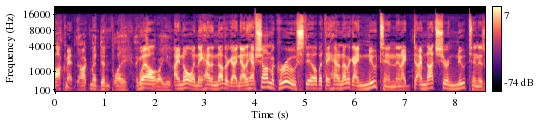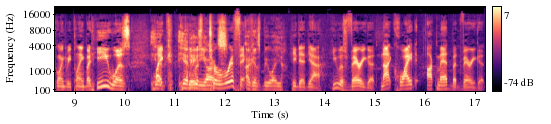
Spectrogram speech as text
Ahmed. Ahmed didn't play against Well, BYU. I know, and they had another guy. Now they have Sean McGrew still, but they had another guy, Newton, and I, am not sure Newton is going to be playing, but he was He had- like he had 80 was terrific against BYU. He did, yeah. He was very good. Not quite Ahmed, but very good.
